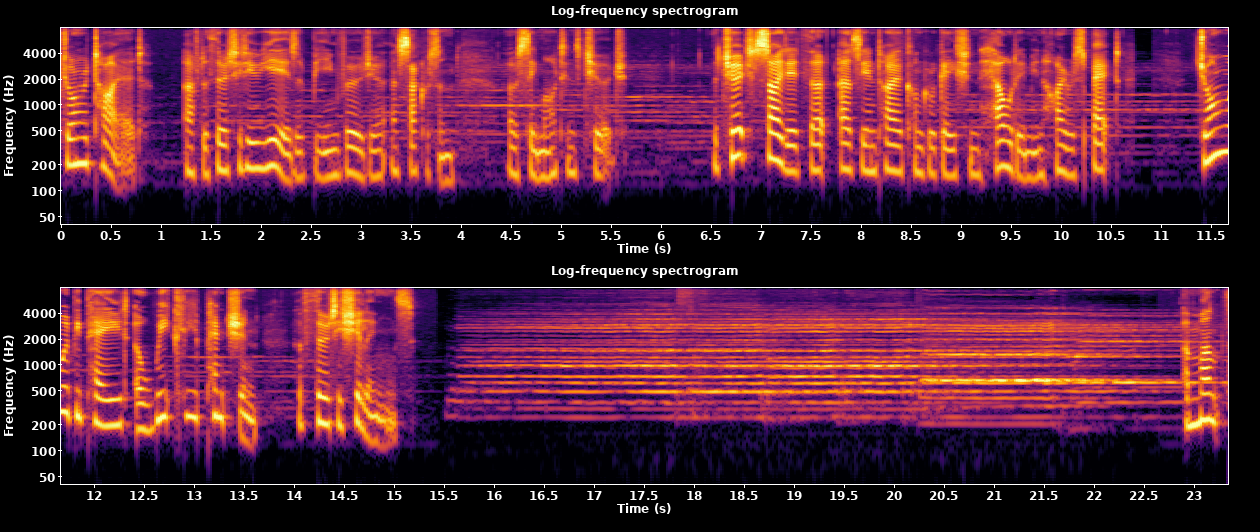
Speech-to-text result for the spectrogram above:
John retired after 32 years of being verger and sacristan of St. Martin's Church. The church decided that as the entire congregation held him in high respect, John would be paid a weekly pension of 30 shillings. A month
